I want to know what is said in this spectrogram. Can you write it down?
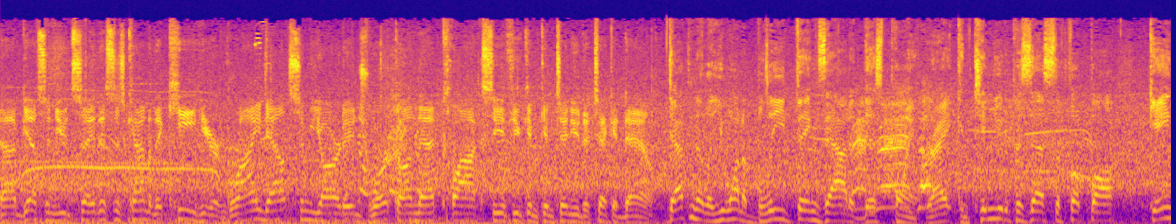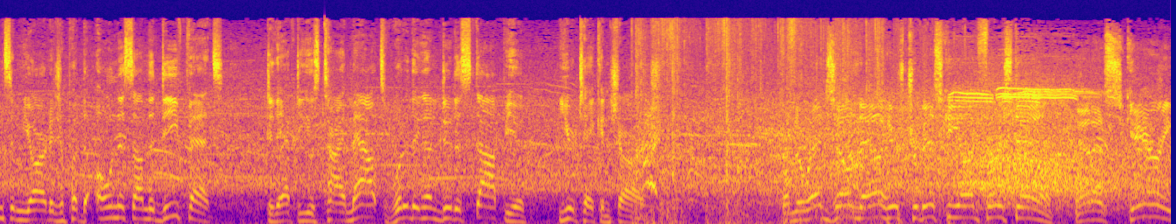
Uh, I'm guessing you'd say this is kind of the key here. Grind out some yardage, work on that clock, see if you can continue to tick it down. Definitely, you want to bleed things out at this point, right? Continue to possess the football, gain some yardage, and put the onus on the defense. Do they have to use timeouts? What are they going to do to stop you? You're taking charge. From the red zone now, here's Trubisky on first down. And a scary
